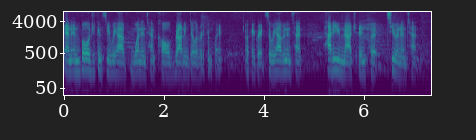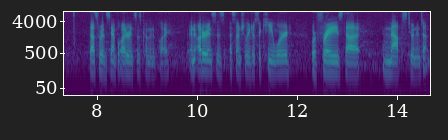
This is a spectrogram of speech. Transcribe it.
and in bold, you can see we have one intent called routing delivery complaint. Okay, great. So we have an intent. How do you match input to an intent? That's where the sample utterances come into play. An utterance is essentially just a keyword or phrase that maps to an intent.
